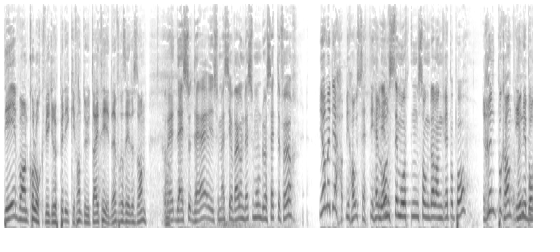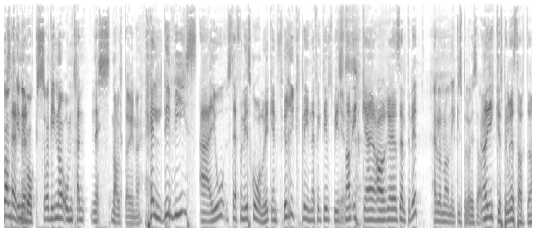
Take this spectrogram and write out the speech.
det var en kollokviegruppe de ikke fant ut av i tide, for å si det sånn. Og Det, det, er, så- det er som jeg sier hver gang, det er som om du har sett det før. Ja, men det, vi har jo sett det i hele år. eneste måten Sogndal angriper på, Rundt på kant, inn i boks, kant, inn i boks, og vinner omtrent nesten alt der inne. Heldigvis er jo Steffen Lie Skålevik en fryktelig ineffektiv spiss Yes. når han ikke har eh, selvtillit. Eller når han ikke spiller i start. Han ikke spiller i Start, da.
